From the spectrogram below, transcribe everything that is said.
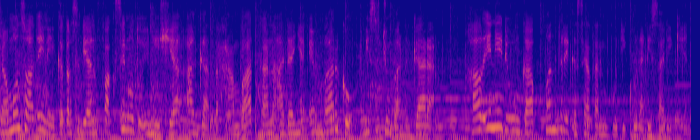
Namun saat ini ketersediaan vaksin untuk Indonesia agak terhambat karena adanya embargo di sejumlah negara. Hal ini diungkap Menteri Kesehatan Budi Gunadi Sadikin.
